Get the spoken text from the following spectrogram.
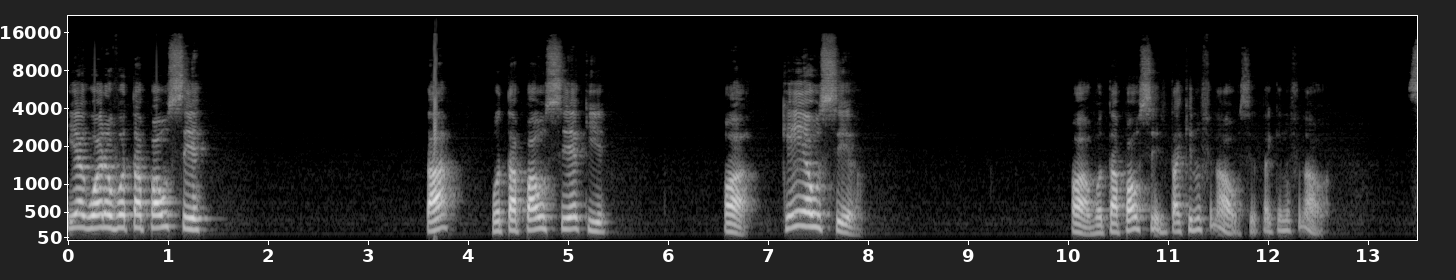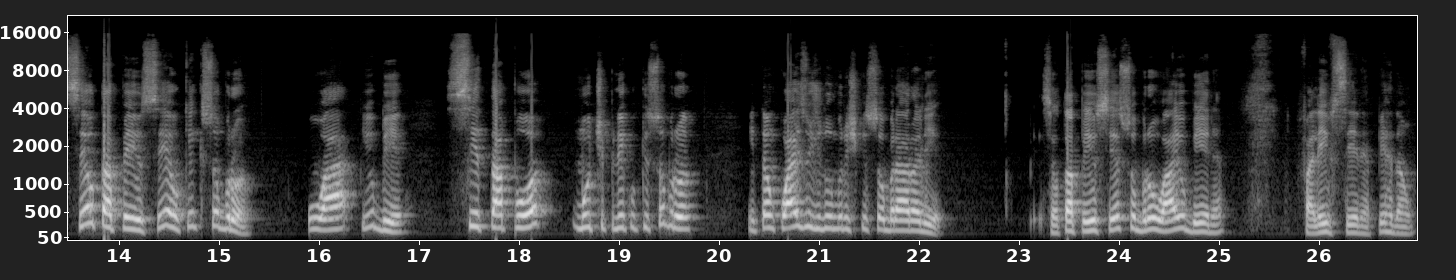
e agora eu vou tapar o C. Tá? Vou tapar o C aqui. Ó, quem é o C? Ó, vou tapar o C, está aqui no final. O C está aqui no final. Se eu tapei o C, o que, que sobrou? O A e o B. Se tapou, multiplica o que sobrou. Então, quais os números que sobraram ali? Se eu tapei o C, sobrou o A e o B, né? Falei o C, né? Perdão.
